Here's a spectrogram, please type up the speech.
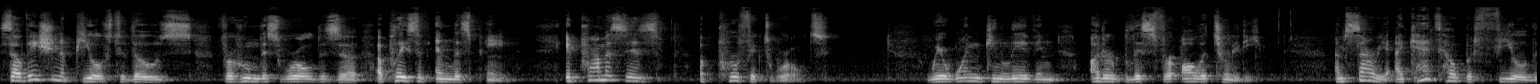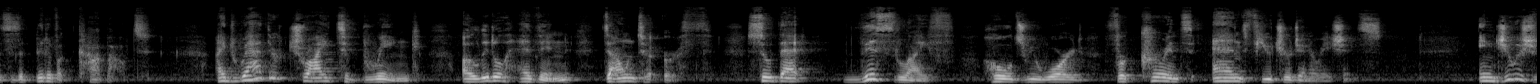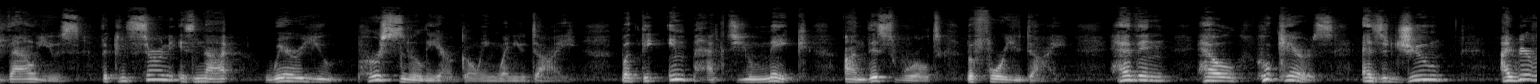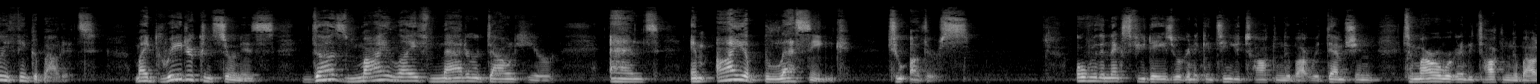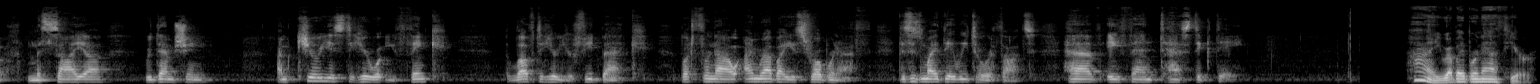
Salvation appeals to those for whom this world is a, a place of endless pain. It promises a perfect world where one can live in utter bliss for all eternity. I'm sorry, I can't help but feel this is a bit of a cop out. I'd rather try to bring a little heaven down to earth so that this life holds reward for current and future generations. In Jewish values, the concern is not where you personally are going when you die, but the impact you make on this world before you die. Heaven, hell, who cares? As a Jew, I rarely think about it. My greater concern is does my life matter down here? And am I a blessing to others? Over the next few days, we're going to continue talking about redemption. Tomorrow, we're going to be talking about Messiah, redemption. I'm curious to hear what you think. I'd love to hear your feedback. But for now, I'm Rabbi Yisrael Bernath. This is my daily Torah thoughts. Have a fantastic day. Hi, Rabbi Bernath here.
